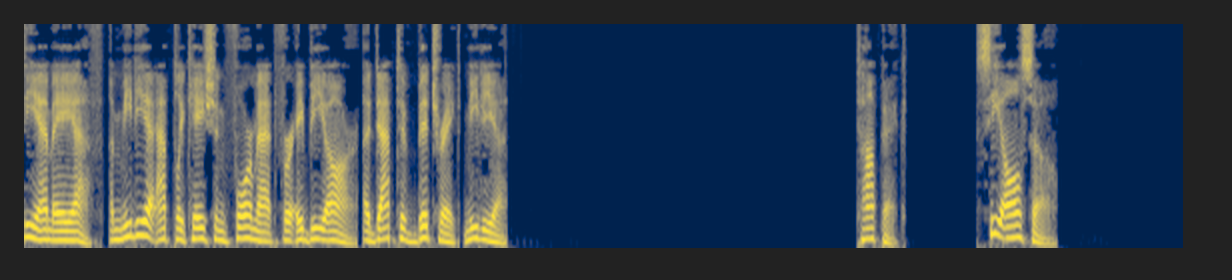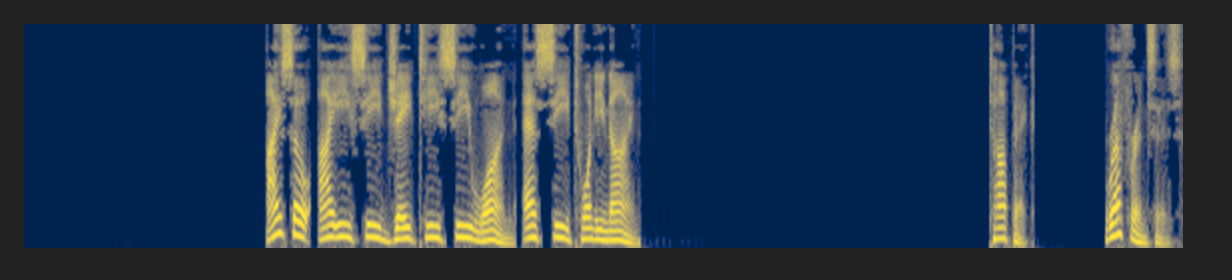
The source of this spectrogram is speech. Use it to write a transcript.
CMAF, a media application format for ABR adaptive bitrate media. See also ISO IEC JTC1 SC29 Topic. References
